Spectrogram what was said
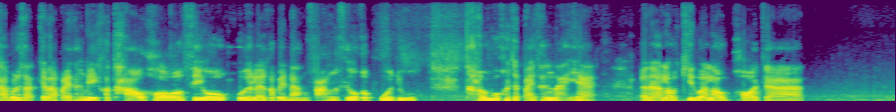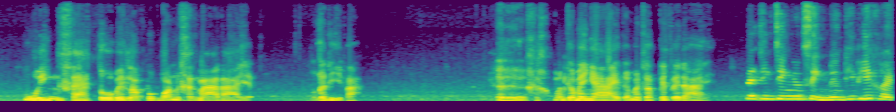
ถ้าบริษัทกำลังไปทางนี้เขาทาวฮอซีโอคุยแล้วก็ไปนั่งฟังซีโอก็พูดอยู่ ถ้าเรารู้เขาจะไปทางไหนอะแล้วถ้าเราคิดว่าเราพอจะ วิ่งแทรกตัวไปรับลูกบอลข้างหน้าได้อะมันก็ดีป่ะ เออ มันก็ไม่ง่ายแต่มันก็เป็นไปได้ แต่จริง ๆ สิ่งหนึ่งที่พี่เคย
